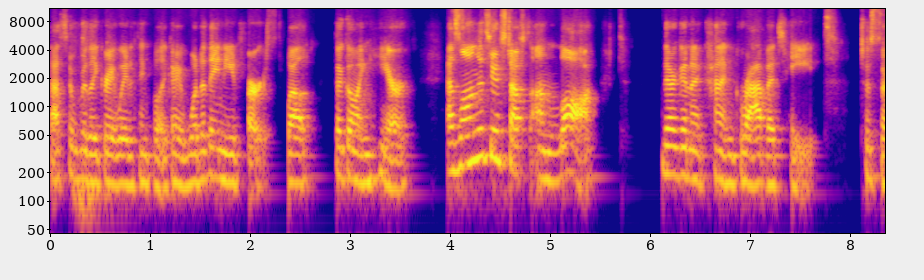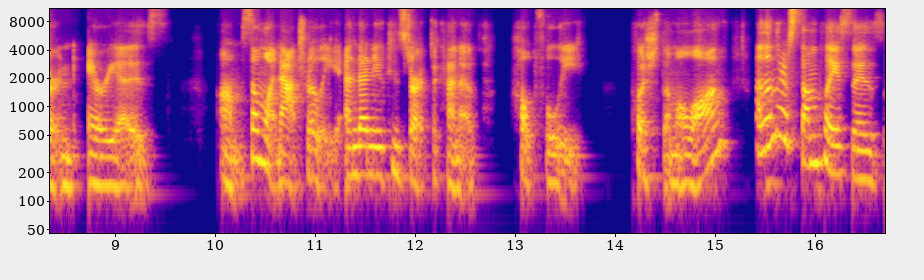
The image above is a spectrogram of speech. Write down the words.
That's a really great way to think about like, okay, what do they need first? Well, they're going here. As long as your stuff's unlocked, they're going to kind of gravitate to certain areas um, somewhat naturally. And then you can start to kind of helpfully push them along. And then there's some places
